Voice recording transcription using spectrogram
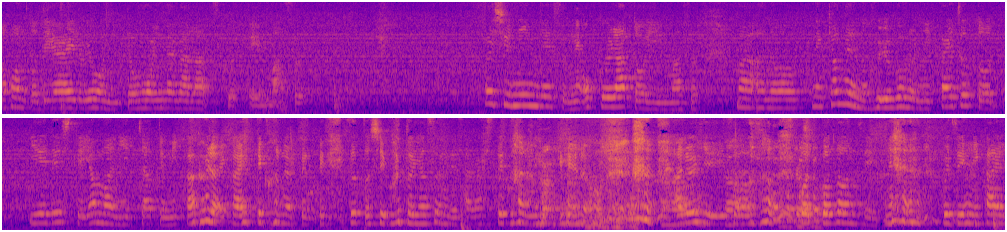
の本と出会えるようにって思いながら作っています。これ主任ですねオクラと言います。まああのね、去年の冬頃に一回ちょっと家出して山に行っちゃって3日ぐらい帰ってこなくてずっと仕事休んで探してたんですけど ある日そうそうごご存知ね 無事に帰っ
